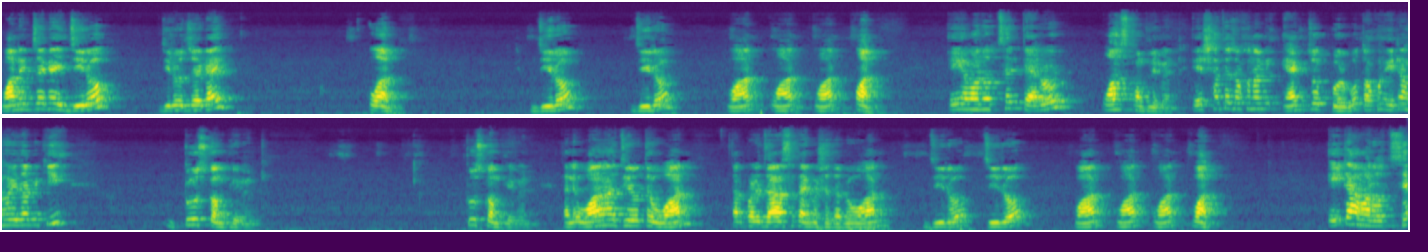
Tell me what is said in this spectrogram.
ওয়ানের জায়গায় জিরো, জিরোর জায়গায় one. Zero zero, one one one one. এই আমার হচ্ছে তেরোর ওয়ান্স কমপ্লিমেন্ট। এর সাথে যখন আমি এক যোগ করব, তখন এটা হয়ে যাবে কি? টুস কমপ্লিমেন্ট। টুস কমপ্লিমেন্ট। তাহলে ওয়ান আর জিরোতে ওয়ান, তারপরে যা আছে তাই বসে যাবে। One, zero zero, one one one one. এইটা আমার হচ্ছে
